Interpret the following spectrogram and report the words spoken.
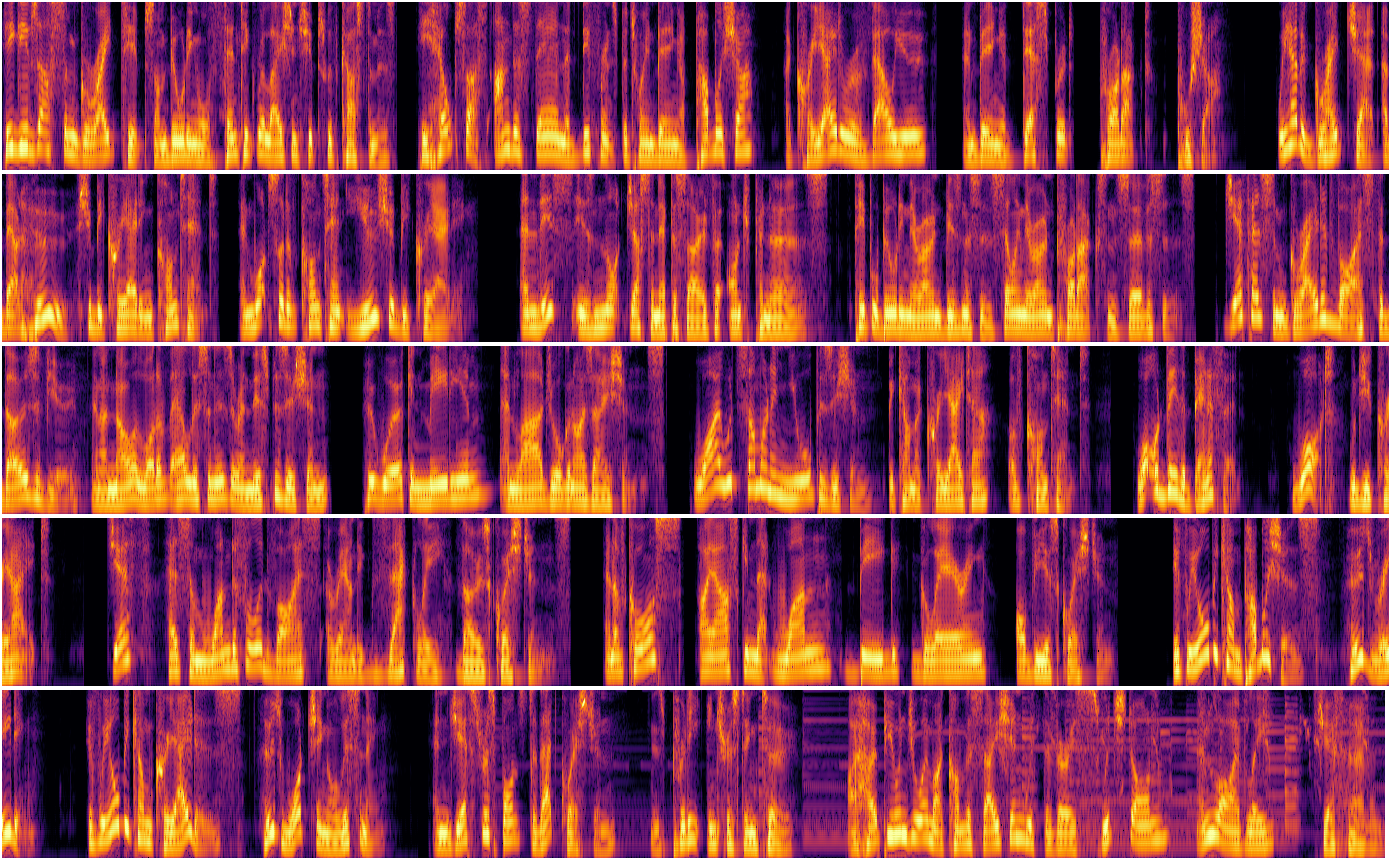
He gives us some great tips on building authentic relationships with customers. He helps us understand the difference between being a publisher, a creator of value, and being a desperate product pusher. We have a great chat about who should be creating content and what sort of content you should be creating. And this is not just an episode for entrepreneurs, people building their own businesses, selling their own products and services. Jeff has some great advice for those of you, and I know a lot of our listeners are in this position, who work in medium and large organizations. Why would someone in your position become a creator of content? What would be the benefit? What would you create? Jeff has some wonderful advice around exactly those questions. And of course, I ask him that one big, glaring, obvious question. If we all become publishers, who's reading? If we all become creators, who's watching or listening? And Jeff's response to that question is pretty interesting too. I hope you enjoy my conversation with the very switched on and lively Jeff Herman.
